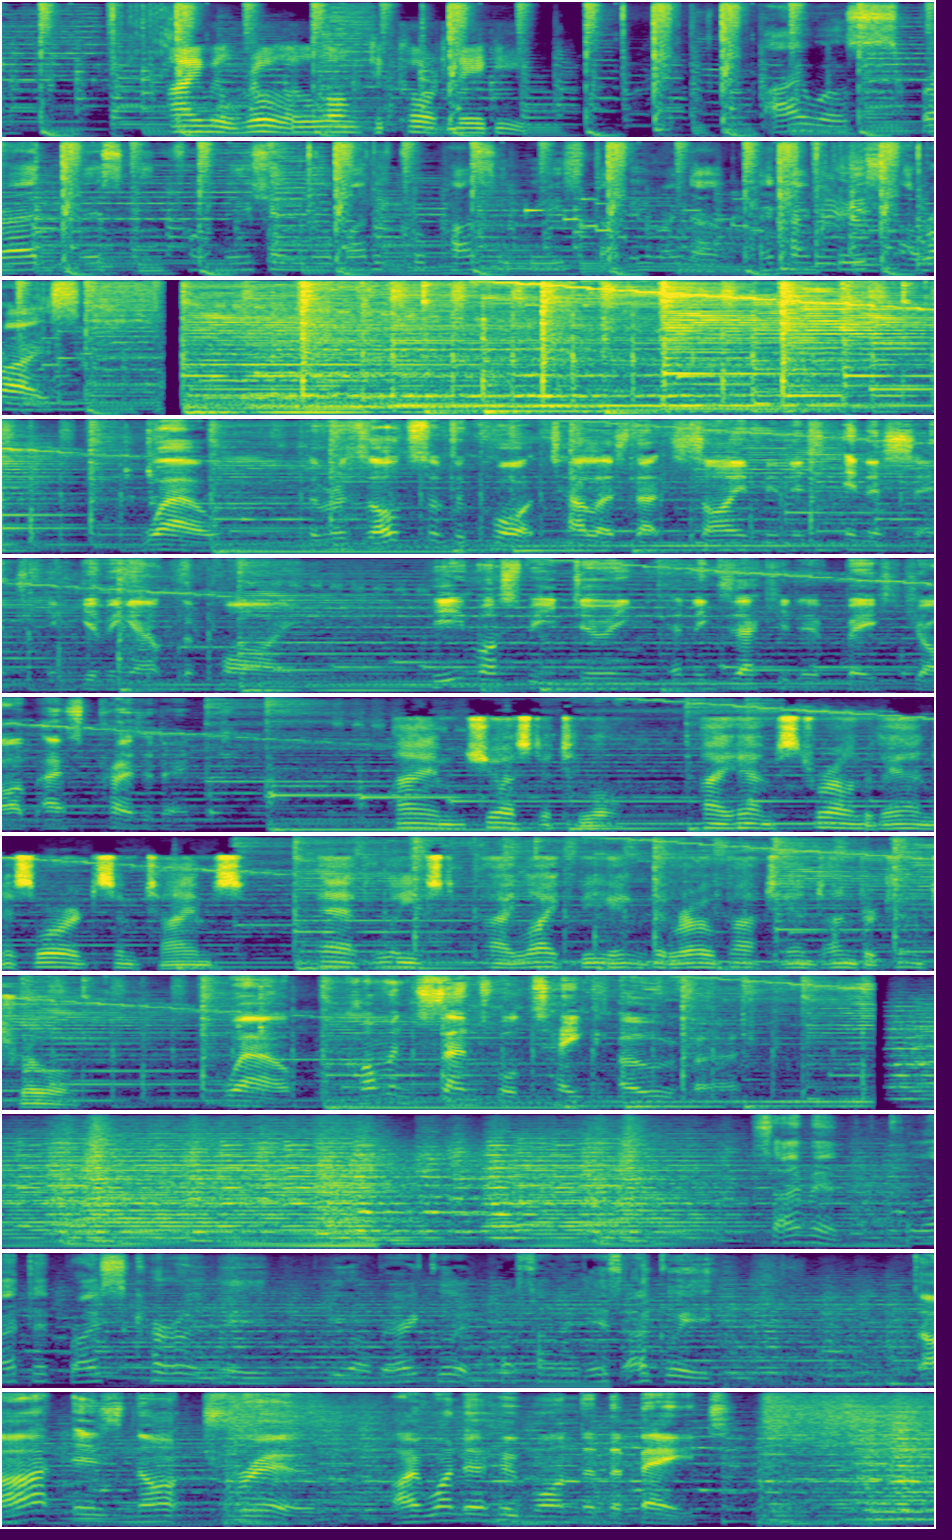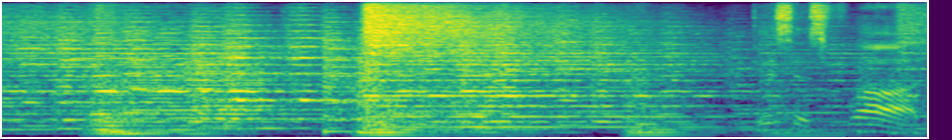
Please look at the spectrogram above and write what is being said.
I will roll along to court maybe. I will spread misinformation. Nobody could possibly stop me right now. I Can time please arise? Well, the results of the court tell us that Simon is innocent in giving out the fine. He must be doing an executive-based job as president. I am just a tool. I am stronger than a sword sometimes. At least, I like being the robot and under control. Well, common sense will take over. Simon, collected bribes currently. You are very good, but Simon is ugly. That is not true. I wonder who won the debate. This is flawed.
